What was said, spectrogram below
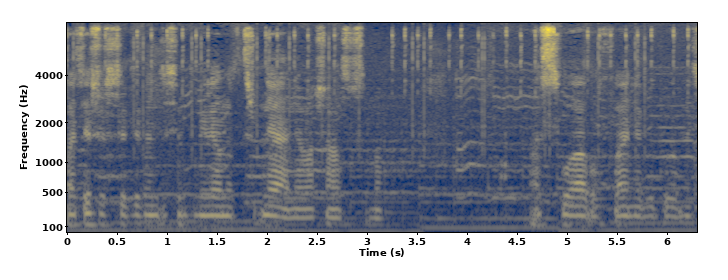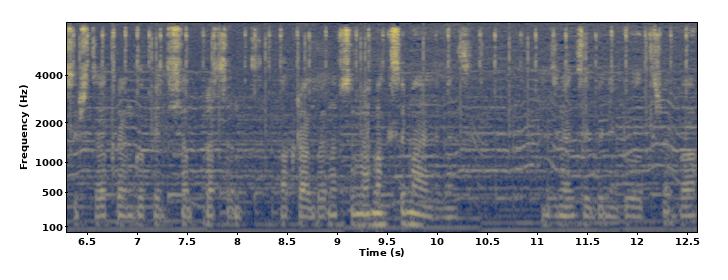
Chociaż jeszcze 90 milionów, nie, nie ma szans w sumie. A słabo, fajnie by było mieć już te okrągłe 50% okrągłe, no w sumie maksymalnie, więc nic więcej by nie było trzeba.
